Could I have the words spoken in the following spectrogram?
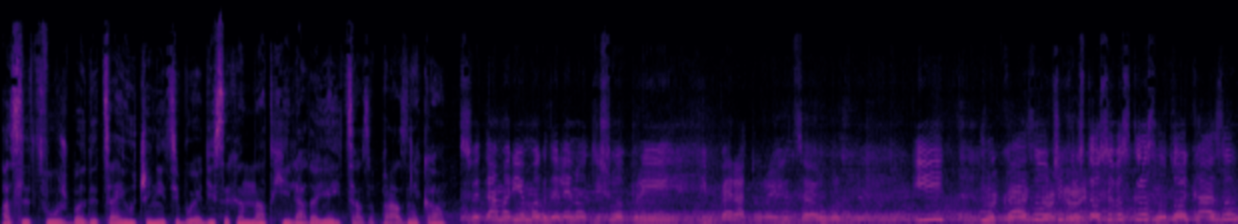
А след служба деца и ученици боядисаха над хиляда яйца за празника. Света Мария Магдалена отишла при императора или цар и му казал, че Христос е възкръснал. Той казал,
